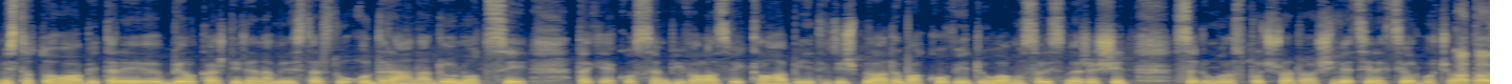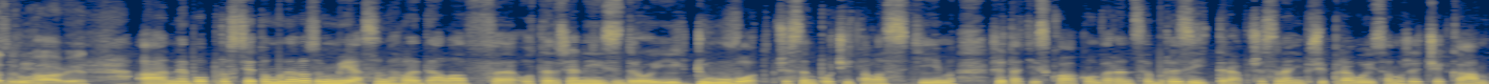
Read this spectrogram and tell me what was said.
místo toho, aby tady byl každý den na ministerstvu od rána do noci, tak jako jsem bývala zvyklá být, když byla doba covidu a museli jsme řešit sedm rozpočtů a další věci, nechci odbočovat. A ta druhá věc? A nebo prostě tomu nerozumím. Já jsem hledala v otevřených zdrojích důvod, protože jsem počítala s tím, že ta tisková konference bude zítra, protože se na ní připravuji, samozřejmě čekám,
